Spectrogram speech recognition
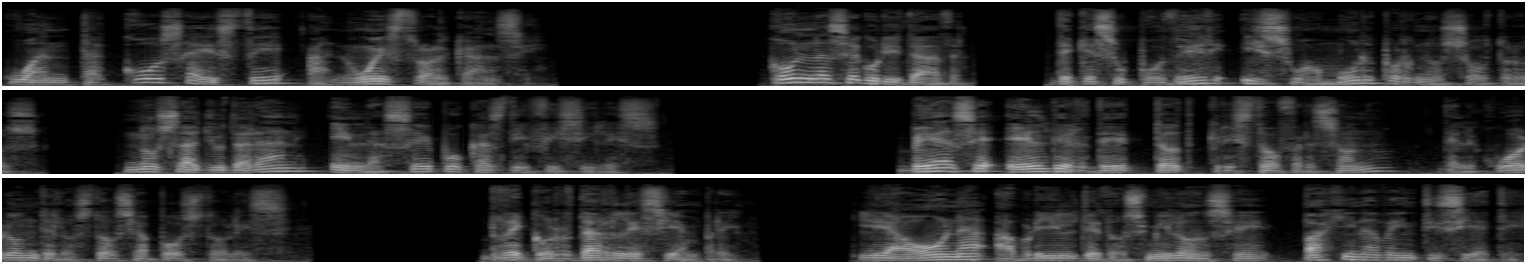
cuanta cosa esté a nuestro alcance. con la seguridad de que su poder y su amor por nosotros nos ayudarán en las épocas difíciles. Véase Elder D. Todd Christofferson del Quórum de los Doce Apóstoles. Recordarle siempre. Leona, abril de 2011, página 27.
